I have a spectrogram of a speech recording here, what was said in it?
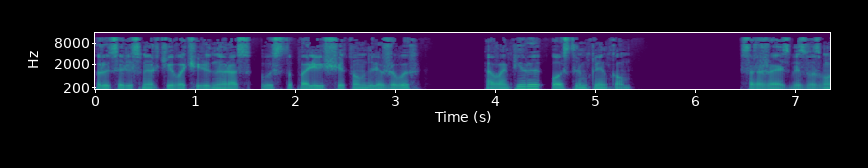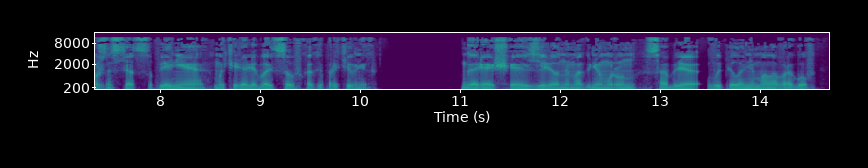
Рыцари смерти в очередной раз выступали щитом для живых, а вампиры — острым клинком. Сражаясь без возможности отступления, мы теряли бойцов, как и противник. Горящая зеленым огнем рун сабля выпила немало врагов —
